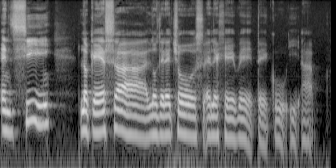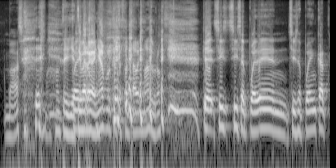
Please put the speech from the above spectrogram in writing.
en sí lo que es uh, los derechos LGBTQIA más te, ya te iba a regañar porque te faltaba el más, bro. que si, si se pueden si se pueden cat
